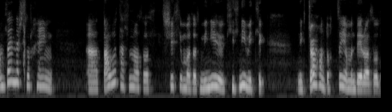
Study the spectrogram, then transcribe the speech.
онлайнаар сурахын давуу тал нь бол жишээлх юм бол миний хувьд хэлний мэдлэг нэг жоохон дутсан юмн дээр бол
